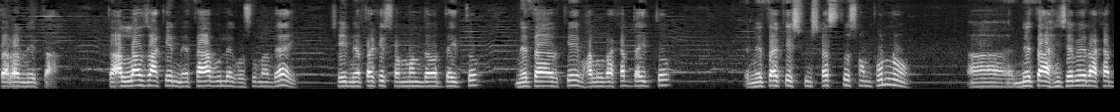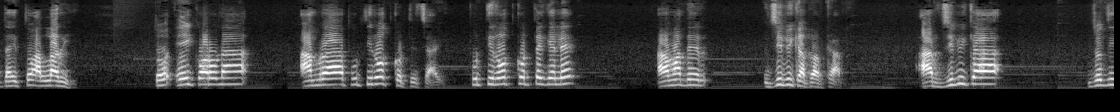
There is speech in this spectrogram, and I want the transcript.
তারা নেতা। তা আল্লাহ যাকে নেতা বলে ঘোষণা দেয়, সেই নেতাকে সম্মান দেওয়ার দায়িত্ব, নেতাকে ভালো রাখার দায়িত্ব, নেতাকে সুস্বাস্থ্য সম্পন্ন নেতা হিসেবে রাখার দায়িত্ব আল্লাহরই। তো এই করোনা আমরা প্রতিরোধ করতে চাই। প্রতিরোধ করতে গেলে আমাদের জীবিকা দরকার। আর জীবিকা যদি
